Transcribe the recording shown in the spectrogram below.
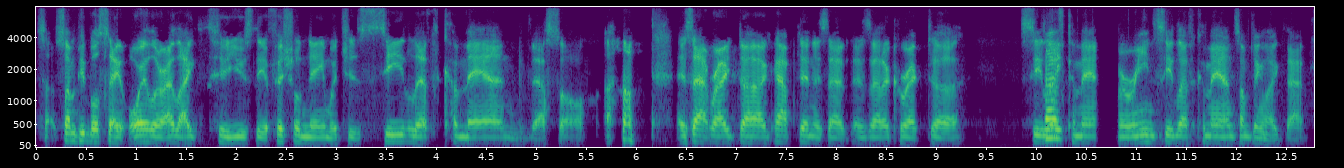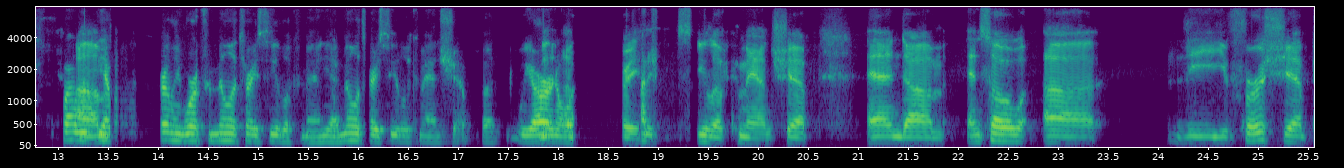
so some people say oiler. I like to use the official name, which is Sea Lift Command Vessel. is that right, uh, Captain? Is that is that a correct uh, Sea Lift right. Command, Marine Sea Lift Command, something like that? Well, um, yeah, currently work for Military Sea Lift Command. Yeah, Military Sea Lift Command ship, but we are an oil Sea Lift Command ship, and um, and so uh, the first ship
